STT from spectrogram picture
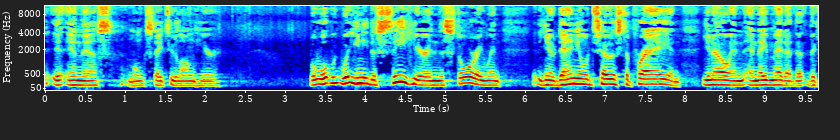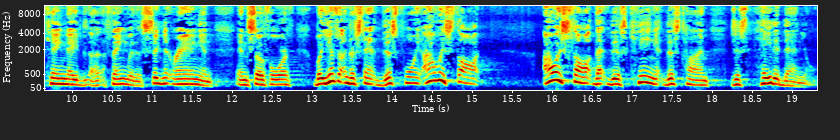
in, this, I won't stay too long here. But what, what you need to see here in this story when you know Daniel chose to pray and you know and, and they made a the, the king made a thing with a signet ring and and so forth. But you have to understand at this point, I always thought I always thought that this king at this time just hated Daniel.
